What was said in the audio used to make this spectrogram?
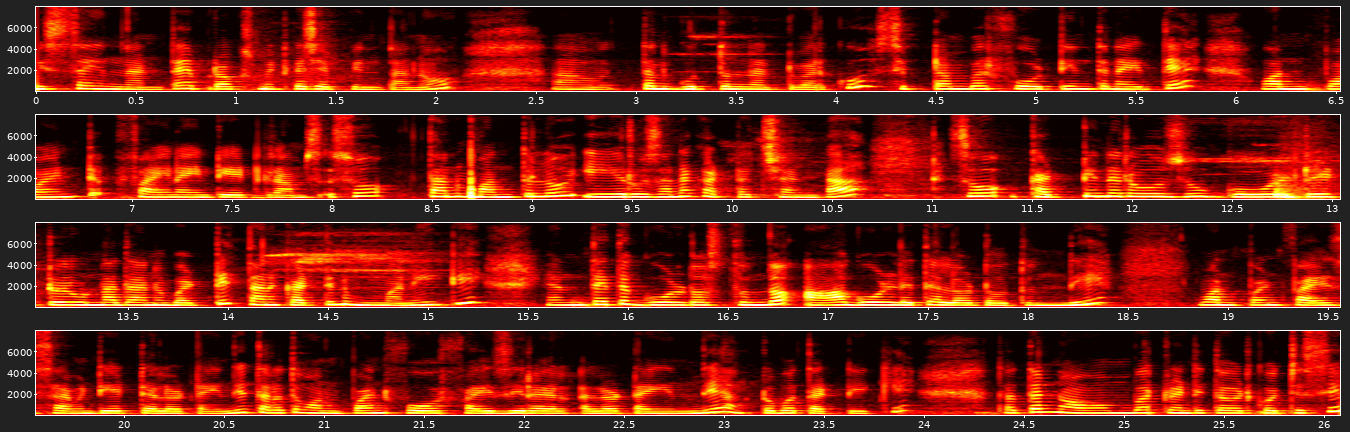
మిస్ అయిందంటే అప్రాక్సిమేట్గా చెప్పింది తను. తను గుర్తున్నట్టు వరకు. సెప్టెంబర్ ఫోర్టీన్త్న అయితే one point five ninety eight grams. So తను మంత్లో ఏ రోజైనా కట్టచ్చంట. సో కట్టిన రోజు గోల్డ్ రేట్ ఉన్న దాన్ని బట్టి తను కట్టిన మనీకి ఎంతైతే గోల్డ్ వస్తుందో ఆ గోల్డ్ అయితే అలాట్ అవుతుంది. One point five seventy eight allot అయింది. తర్వాత one point four five zero allot అయింది అక్టోబర్ థర్టీకి. తర్వాత నవంబర్ ట్వంటీ థర్డ్కి వచ్చేసి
